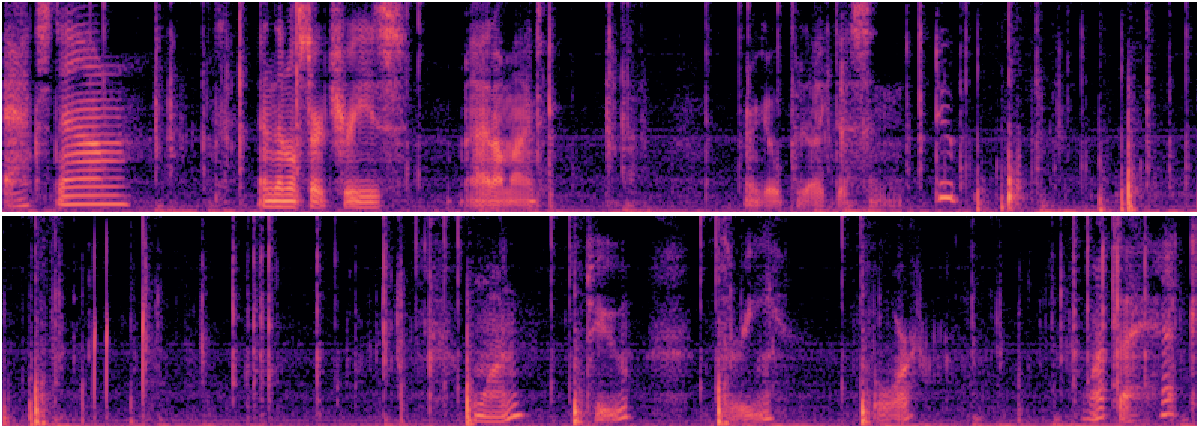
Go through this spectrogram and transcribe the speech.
axe down. And then we'll start trees. I don't mind. There we go, put it like this and doop. One, two, three, four. What the heck?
